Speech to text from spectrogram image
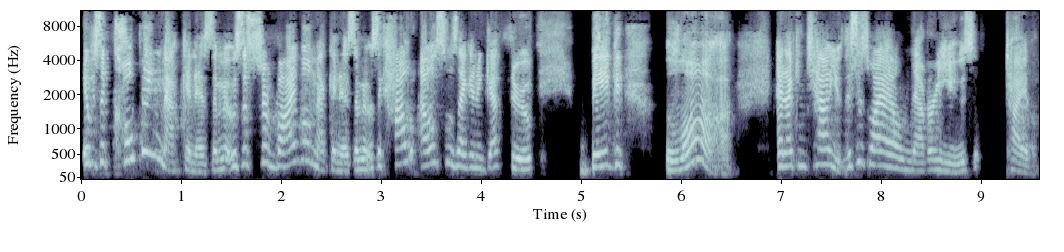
It was a coping mechanism. It was a survival mechanism. It was like, how else was I going to get through big law? And I can tell you, this is why I'll never use title.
